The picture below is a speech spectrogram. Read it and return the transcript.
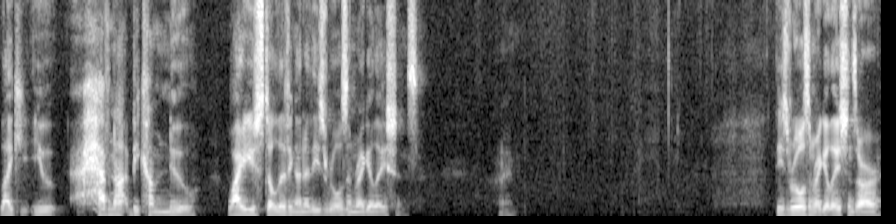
like you have not become new? Why are you still living under these rules and regulations? Right? These rules and regulations are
